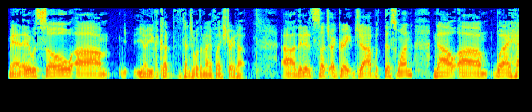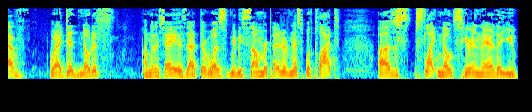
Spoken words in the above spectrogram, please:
Man, it was so, um, you know, you could cut the tension with a knife, like straight up. Uh, they did such a great job with this one. Now, um, what I have, what I did notice, I'm going to say, is that there was maybe some repetitiveness with plot. Uh, just slight notes here and there that you,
